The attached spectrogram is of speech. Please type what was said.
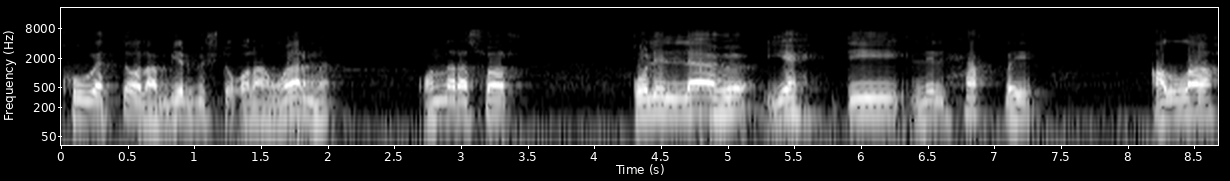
kuvvetli olan bir güçlü olan var mı? Onlara sor. Kulillahu yehdi lil hakkı Allah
